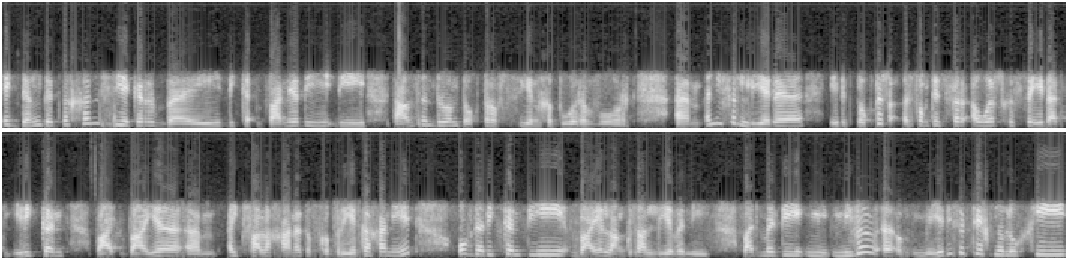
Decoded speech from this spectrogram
Ek dink dit begin seker by die wanneer die die Down syndroom dogter of seun gebore word. Ehm um, in die verlede het dit dokters soms vir ouers gesê dat hierdie kind baie baie ehm um, uitvalle gaan het of gebreke gaan hê of dat die kind nie baie lank sal lewe nie. Maar met die nuwe uh, mediese tegnologie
